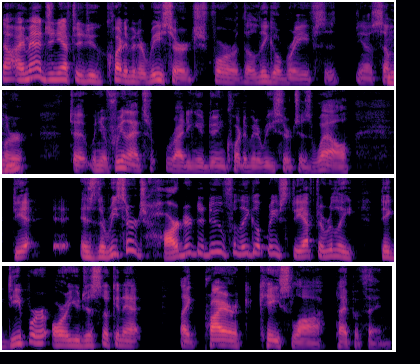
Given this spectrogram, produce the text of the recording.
Now, I imagine you have to do quite a bit of research for the legal briefs. You know, mm-hmm. similar mm-hmm. to when you're freelance writing, you're doing quite a bit of research as well. Do you is the research harder to do for legal briefs? Do you have to really dig deeper, or are you just looking at like prior case law type of thing?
